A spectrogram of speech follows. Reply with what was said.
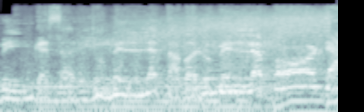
ஒண்ணும் இங்க சரியும் இல்ல தவறும் இல்ல போடா.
